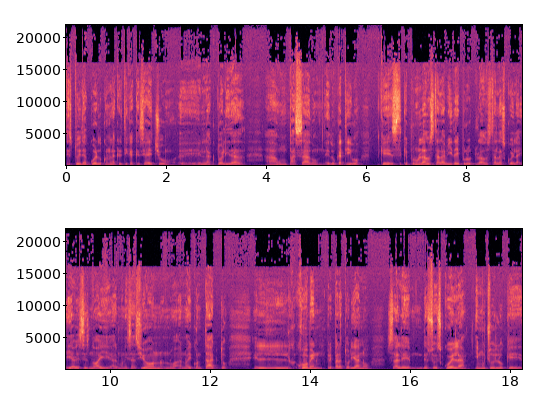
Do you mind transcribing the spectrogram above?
estoy de acuerdo con la crítica que se ha hecho eh, en la actualidad a un pasado educativo, que es que por un lado está la vida y por otro lado está la escuela y a veces no hay armonización, no, hay contacto. El joven preparatoriano sale de su escuela y mucho de lo que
